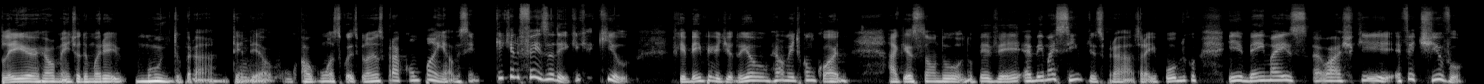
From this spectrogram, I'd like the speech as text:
player, realmente eu demorei muito para entender uhum. algumas coisas, pelo menos para acompanhar. Assim, o que, que ele fez ali? O que, que é aquilo? Fiquei bem perdido. E eu realmente concordo. A questão do, do PV é bem mais simples para atrair público e bem mais, eu acho que, efetivo.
